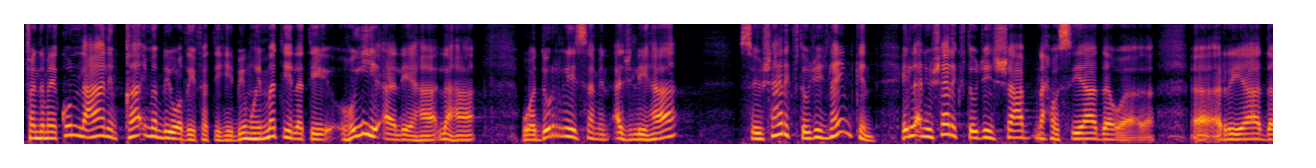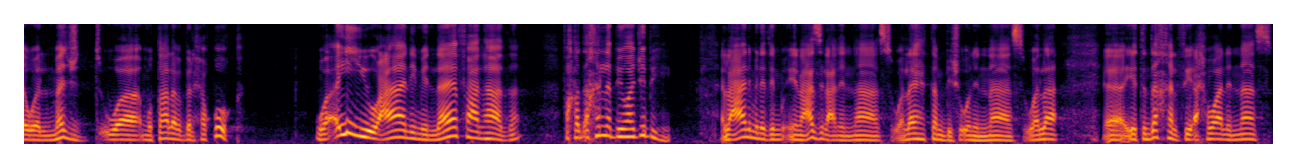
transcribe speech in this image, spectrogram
فعندما يكون العالم قائما بوظيفته بمهمته التي هيئ لها لها ودرس من أجلها سيشارك في توجيه. لا يمكن إلا أن يشارك في توجيه الشعب نحو السيادة والرياده والمجد ومطالبة بالحقوق. وأي عالم لا يفعل هذا فقد أخل بواجبه. العالم الذي ينعزل عن الناس ولا يهتم بشؤون الناس ولا يتدخل في أحوال الناس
